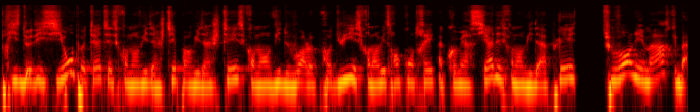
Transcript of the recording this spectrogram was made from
prise de décision peut-être. Est-ce qu'on a envie d'acheter, pas envie d'acheter? Est-ce qu'on a envie de voir le produit? Est-ce qu'on a envie de rencontrer un commercial? Est-ce qu'on a envie d'appeler? Souvent les marques bah,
